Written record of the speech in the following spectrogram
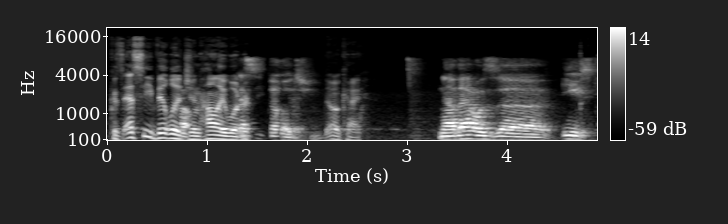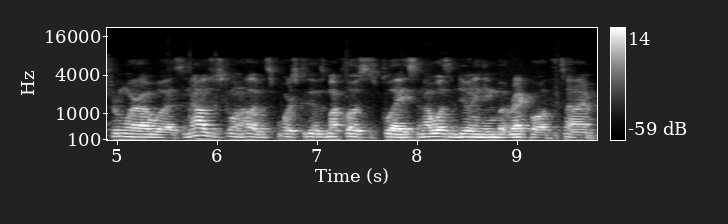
Because SC Village in Hollywood. SC Village. okay. Now that was uh, east from where I was, and I was just going to Hollywood Sports because it was my closest place, and I wasn't doing anything but rec ball at the time.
